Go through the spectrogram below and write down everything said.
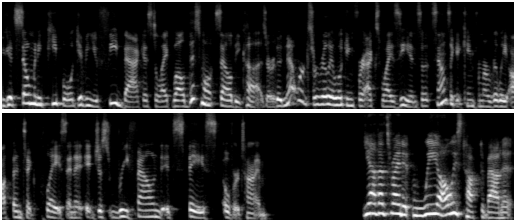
You get so many people giving you feedback as to like, well, this won't sell because, or the networks are really looking for XYZ. And so it sounds like it came from a really authentic place and it, it just refound its space over time. Yeah, that's right. It, we always talked about it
